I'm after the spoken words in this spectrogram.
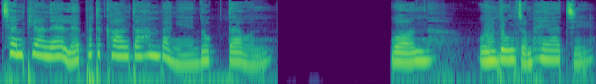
챔피언의 레프트 카운터 한 방에 녹다운. 원, 운동 좀 해야지.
